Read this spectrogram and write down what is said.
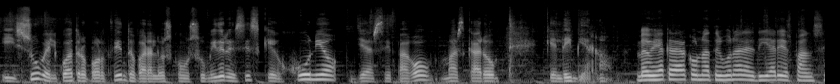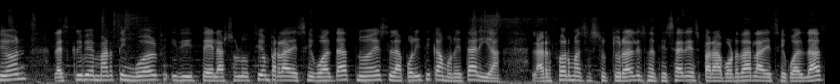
y sube el 4% para los consumidores. Y es que en junio ya se pagó más caro que el de invierno. Me voy a quedar con una tribuna del diario Expansión. La escribe Martin Wolf y dice, la solución para la desigualdad no es la política monetaria. Las reformas estructurales necesarias para abordar la desigualdad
